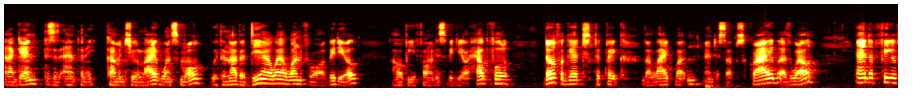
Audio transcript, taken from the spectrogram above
And again, this is Anthony coming to you live once more with another DIY one for all video. I hope you found this video helpful. Don't forget to click the like button and to subscribe as well. And feel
